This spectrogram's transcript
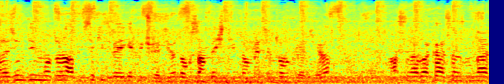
Aracın din motoru 68 beygir güç üretiyor. 95 Nm tork üretiyor. Aslına bakarsanız bunlar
